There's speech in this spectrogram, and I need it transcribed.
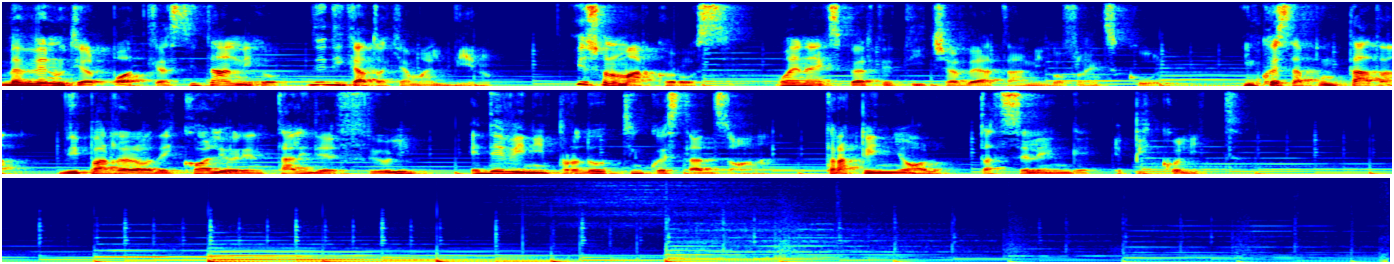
benvenuti al podcast Titanico dedicato a chi ama il vino. Io sono Marco Rossi, wine expert e teacher della Tannico Flying School. In questa puntata vi parlerò dei colli orientali del Friuli e dei vini prodotti in questa zona, tra Pignolo, Tazzelenghe e Piccolit.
